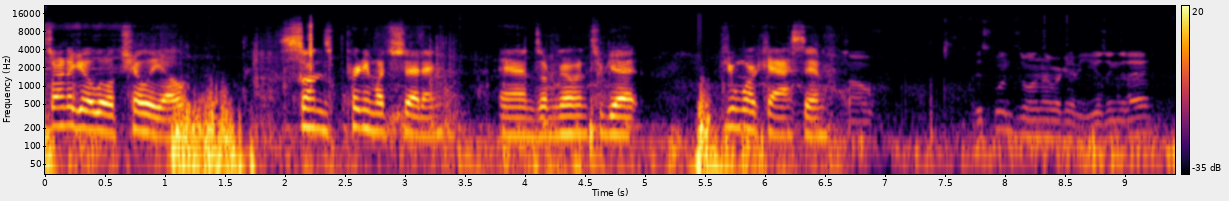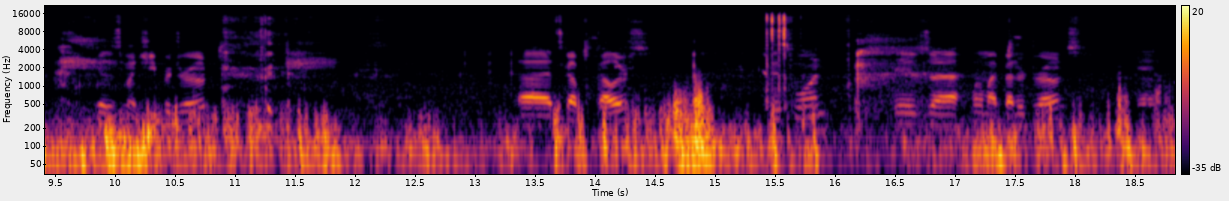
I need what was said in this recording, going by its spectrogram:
starting to get a little chilly out. Sun's pretty much setting, and I'm going to get a few more casts in. So, this one's the one that we're going to be using today because it's my cheaper drone. uh, it's got propellers. This one is uh, one of my better drones, and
